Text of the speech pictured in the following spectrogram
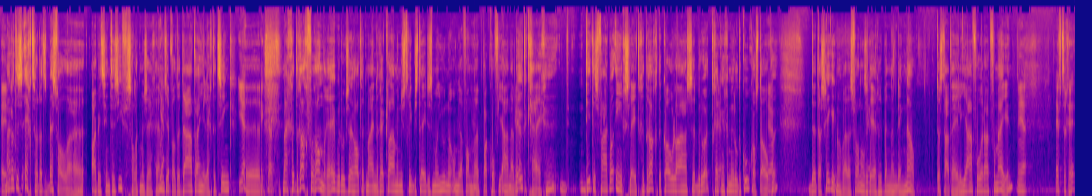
En maar dat is echt zo. Dat is best wel uh, arbeidsintensief, zal ik maar zeggen. Want je hebt wel de data en je legt het zink. Ja, uh, exact. Maar gedrag veranderen. Hè? Ik bedoel, ik zeg altijd, maar in de reclame-industrie besteden ze miljoenen om jou van ja. Eh, pak koffie A naar B te krijgen. D dit is vaak wel ingesleten gedrag. De cola's, bedoel, trek een gemiddelde koelkast open. Daar schrik ik nog wel eens van. Als ik ergens ben, dan denk ik, nou, daar staat de hele jaar voorraad voor mij in. Ja. Heftig, hè?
